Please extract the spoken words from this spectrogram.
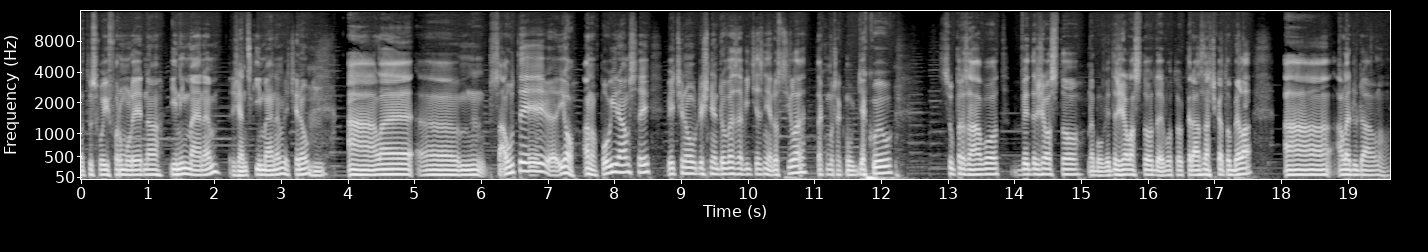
eh, tu svoji Formuli 1 jiným jménem, ženským jménem většinou. Mm-hmm. Ale um, s auty, jo, ano, povídám si, většinou, když mě doveze vítězně do cíle, tak mu řeknu děkuju, super závod, vydržel to, nebo vydržela to, jde o to, která značka to byla, a, ale jdu dál, no.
